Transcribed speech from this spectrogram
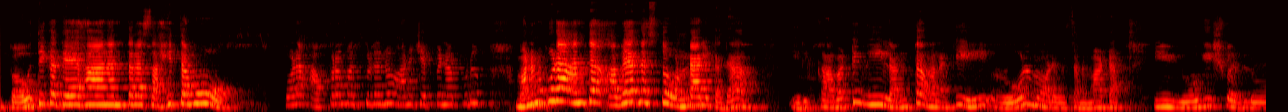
భౌతిక దేహానంతర సహితము కూడా అప్రమత్తుడను అని చెప్పినప్పుడు మనం కూడా అంత అవేర్నెస్తో ఉండాలి కదా. ఇది. కాబట్టి వీళ్ళంతా మనకి రోల్ మోడల్స్ అనమాట ఈ యోగీశ్వరులు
